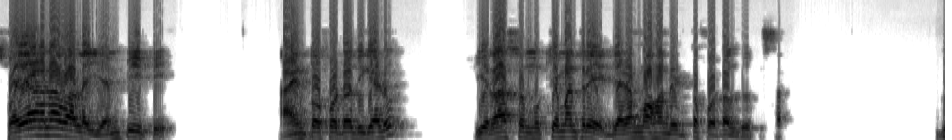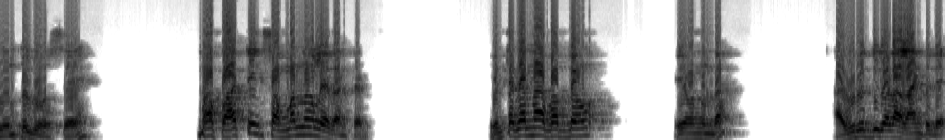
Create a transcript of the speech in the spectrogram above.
స్వయాన వాళ్ళ ఎంపీపీ ఆయనతో ఫోటో దిగాడు. ఈ రాష్ట్ర ముఖ్యమంత్రి జగన్మోహన్ రెడ్డితో ఫోటోలు చూపిస్తారు. గొంతు కోస్తే మా పార్టీకి సంబంధం లేదంటాడు. ఇంతకన్నా అబద్ధం ఏమన్నుందా? అభివృద్ధి కూడా అలాంటిదే.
